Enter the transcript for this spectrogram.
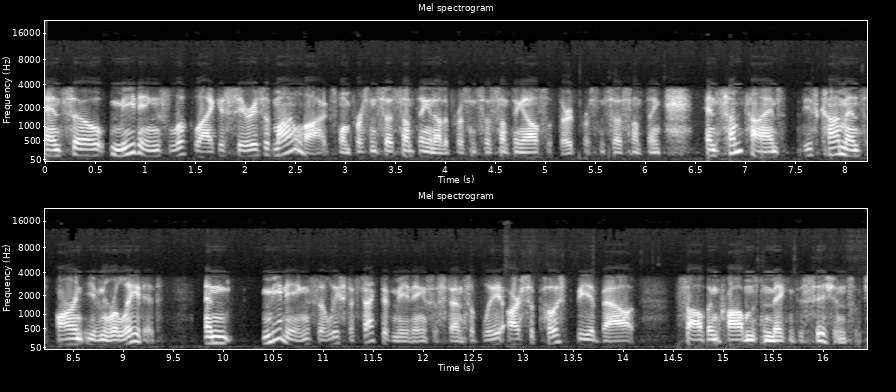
And so meetings look like a series of monologues. One person says something, another person says something else, a third person says something. And sometimes these comments aren't even related. And meetings, at least effective meetings ostensibly, are supposed to be about solving problems and making decisions, which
